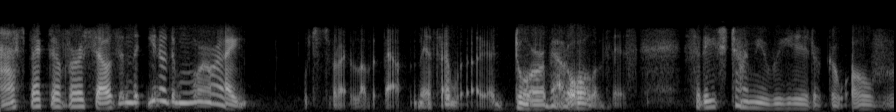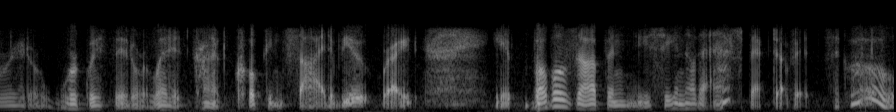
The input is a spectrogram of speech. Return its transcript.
aspect of ourselves, and the, you know, the more I, which is what I love about myth, I, adore about all of this, so that each time you read it or go over it or work with it or let it kind of cook inside of you, right? it bubbles up and you see another aspect of it. It's like, oh,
